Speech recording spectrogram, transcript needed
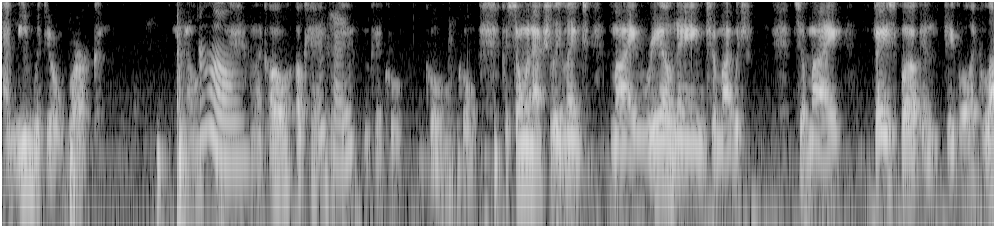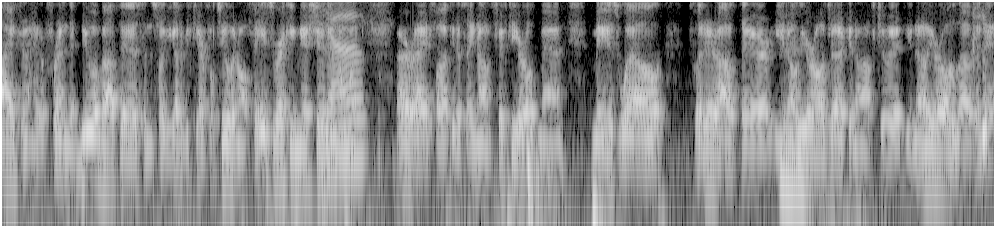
I mean with your work. You know? Oh. I'm like, oh, okay, Okay. okay, okay, cool, cool, cool. Because someone actually linked my real name to my which to my Facebook, and people like liked, and I had a friend that knew about this, and so you got to be careful too, and all face recognition. And I'm like, all right, fuck it. If they know I'm a 50 year old man, may as well put it out there. You know Mhm. you're all jerking off to it. You know you're all loving it.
